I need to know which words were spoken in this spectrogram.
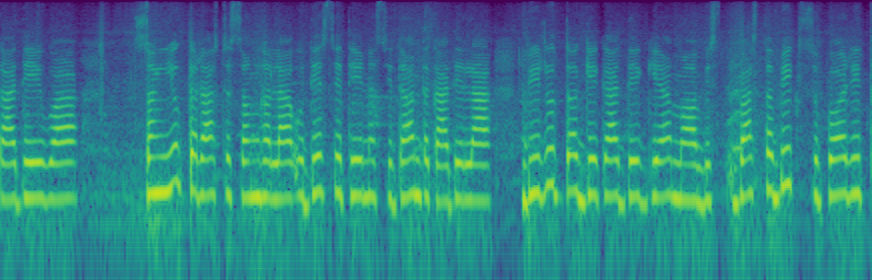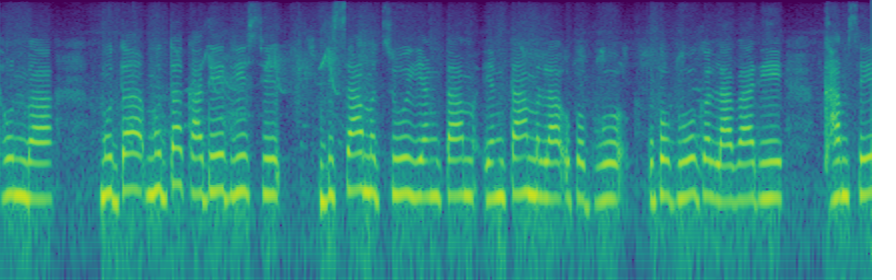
कादे वा संयुक्त राष्ट्र सङ्घला उद्देश्य थिएन सिद्धान्त कादेला विरुद्ध गेका म वास्तविक सुपरिथोन्बा मुद्दा मुद्दा कादे से विसामचु याङताम याङतामला उपभो उपभोग लावारी खाम्से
